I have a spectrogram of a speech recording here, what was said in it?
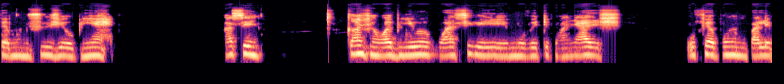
fè moun juje ou bien. Ase, kan jen abye wasi mouve témoignage, ou fè pou moun pale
